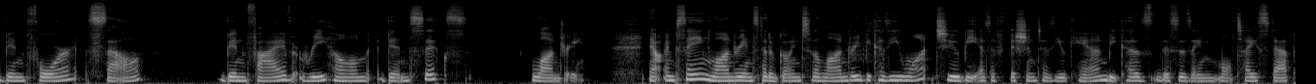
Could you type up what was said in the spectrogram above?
Bin four, Sell. Bin five, Rehome. Bin six, Laundry. Now, I'm saying laundry instead of going to the laundry because you want to be as efficient as you can because this is a multi step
